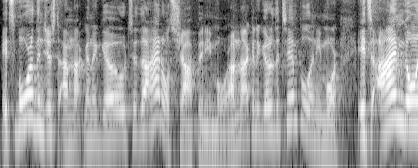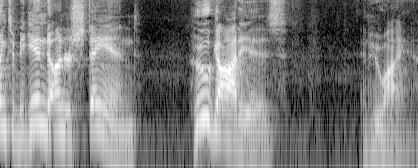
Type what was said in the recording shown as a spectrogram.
It's more than just, I'm not going to go to the idol shop anymore. I'm not going to go to the temple anymore. It's, I'm going to begin to understand who God is and who I am,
